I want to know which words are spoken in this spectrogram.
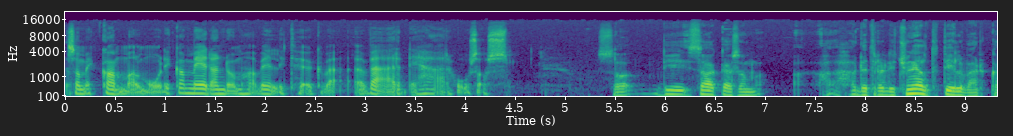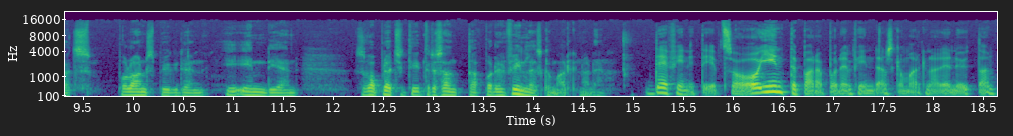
som är gammalmodiga medan de har väldigt hög värde här hos oss. Så de saker som hade traditionellt tillverkats på landsbygden i Indien så var plötsligt intressanta på den finländska marknaden? Definitivt så, och inte bara på den finländska marknaden utan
